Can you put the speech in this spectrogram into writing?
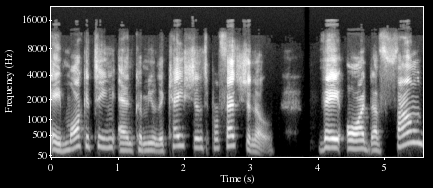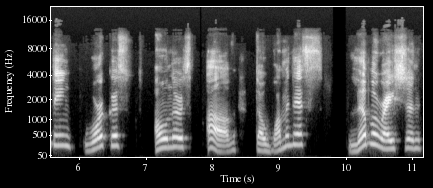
a marketing and communications professional. They are the founding workers, owners of the Womxnist Liberation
